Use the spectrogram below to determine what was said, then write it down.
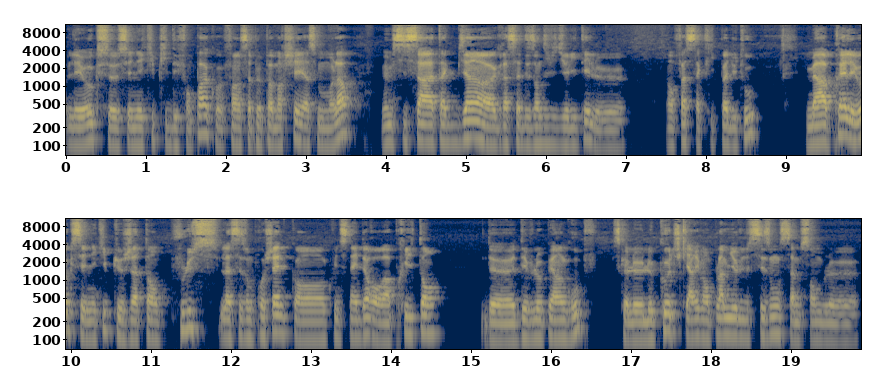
les Hawks, euh, c'est une équipe qui défend pas, quoi. Enfin, ça peut pas marcher à ce moment-là. Même si ça attaque bien euh, grâce à des individualités, le en face, ça clique pas du tout. Mais après, les Hawks, c'est une équipe que j'attends plus la saison prochaine quand Quinn Snyder aura pris le temps de développer un groupe. Parce que le, le coach qui arrive en plein milieu de saison, ça me semble. euh,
